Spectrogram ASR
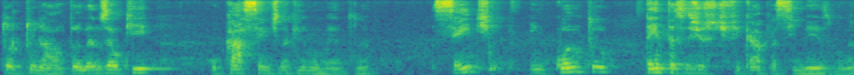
torturar, pelo menos é o que o K sente naquele momento, né? Sente enquanto tenta se justificar para si mesmo, né?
